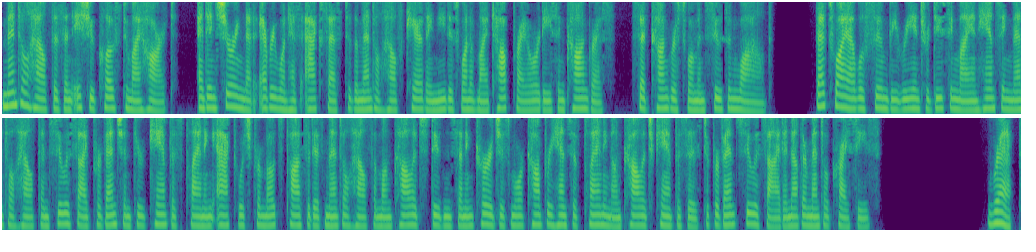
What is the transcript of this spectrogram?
Mental health is an issue close to my heart, and ensuring that everyone has access to the mental health care they need is one of my top priorities in Congress, said Congresswoman Susan Wild. That's why I will soon be reintroducing my Enhancing Mental Health and Suicide Prevention Through Campus Planning Act, which promotes positive mental health among college students and encourages more comprehensive planning on college campuses to prevent suicide and other mental crises. Rep.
